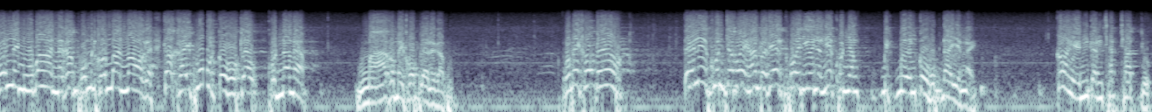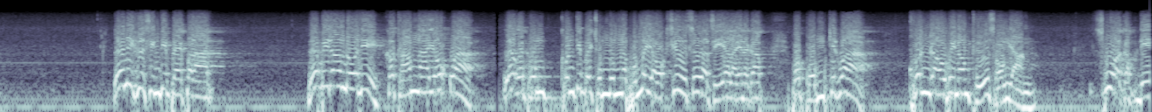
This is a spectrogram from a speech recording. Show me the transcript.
คนในหมู่บ้านนะครับ ผมเป็นคนบ้านนอกเลยถ้าใครพูดโกหกแล้ว คนนั้นน่ะหมาก็ไม่ครบแล้วนะครับผมไม่ครบแล้ว แต่นี่คุณจะบริหารประเทศคุยยืนอย่างนี้คุณยังบิดเบือนโกหกได้ยังไง ก็เห็นกันชัดๆอยู่ แล้วนี่คือสิ่งที่แปลกประหลาด แล้วพี่น้องดูดิเขาถามนายกว่า แล้วไอ้ผมคนที่ไปชุมนุมนะผมไม่อยากชื่อเสื้อสีอะไรนะครับ เพราะผมคิดว่า คนเราพี่น้องถือสองอย่าง ชั่วกับดี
